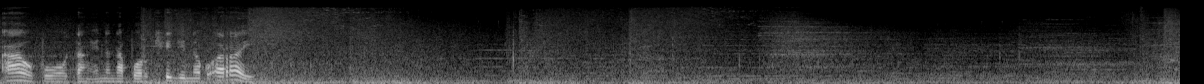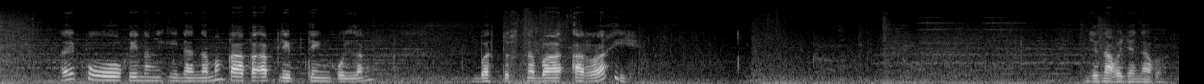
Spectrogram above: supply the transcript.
Aw, putang ina na 4K din ako aray. Ay po, okay ina naman, kaka-uplifting ko lang. Bastos na ba aray? Diyan ako, diyan ako.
